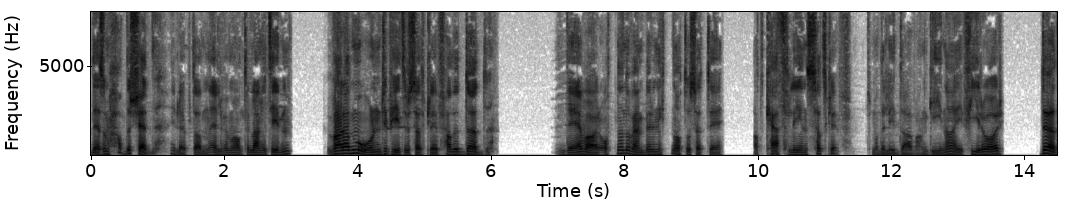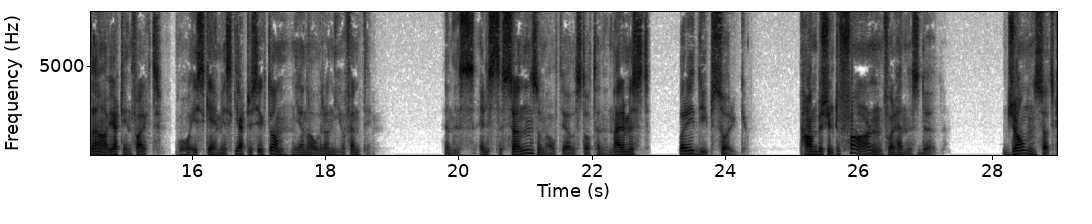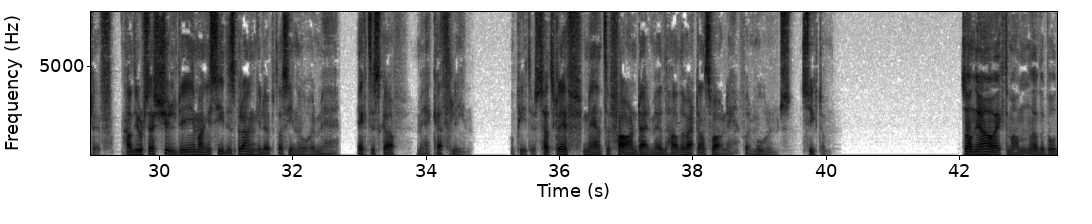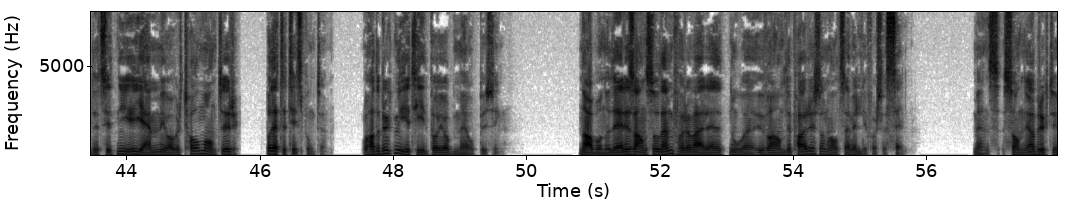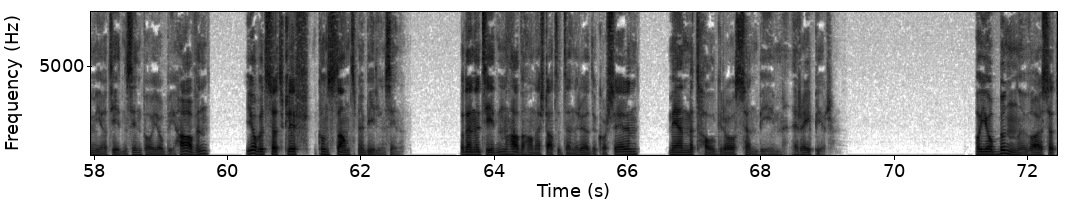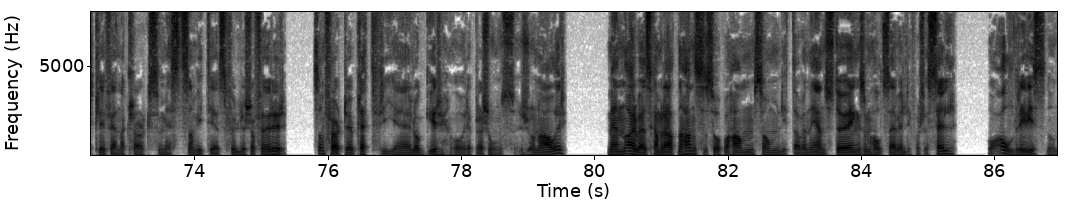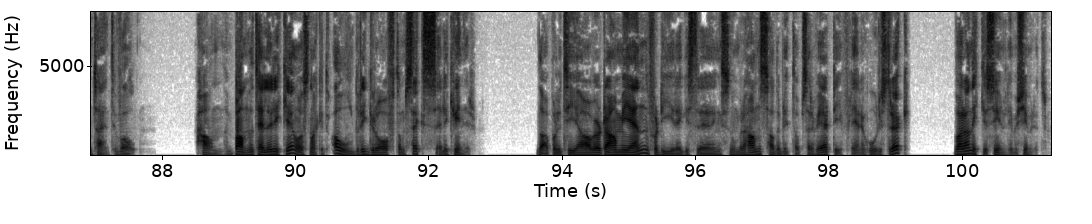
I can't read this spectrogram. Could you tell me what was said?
Det som hadde skjedd i løpet av den elleve måneder lange tiden, var at moren til Peter Sutcliffe hadde dødd. Det var 8. november 1978 at Kathleen Sutcliffe, som hadde lidd av angina i fire år, døde av hjerteinfarkt og iskemisk hjertesykdom i en alder av 59. Hennes eldste sønn, som alltid hadde stått henne nærmest, var i dyp sorg. Han beskyldte faren for hennes død. John Sutcliffe hadde gjort seg skyldig i mange sidesprang i løpet av sine år med ekteskap med Kathleen, og Peter Sutcliffe mente faren dermed hadde vært ansvarlig for morens sykdom. Sonja og ektemannen hadde bodd i sitt nye hjem i over tolv måneder på dette tidspunktet, og hadde brukt mye tid på å jobbe med oppussing. Naboene deres anså dem for å være et noe uvanlig par som holdt seg veldig for seg selv. Mens Sonja brukte mye av tiden sin på å jobbe i haven, jobbet Sutcliffe konstant med bilene sine. På denne tiden hadde han erstattet den røde korseren med en metallgrå Sunbeam Rapier. På jobben var Sutcliffe en av Clarks mest samvittighetsfulle sjåfører, som førte plettfrie logger og reparasjonsjournaler, men arbeidskameratene hans så på ham som litt av en enstøing som holdt seg veldig for seg selv og aldri viste noen tegn til vold. Han bannet heller ikke og snakket aldri grovt om sex eller kvinner. Da politiet avhørte ham igjen fordi registreringsnummeret hans hadde blitt observert i flere horestrøk, var han ikke synlig bekymret.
